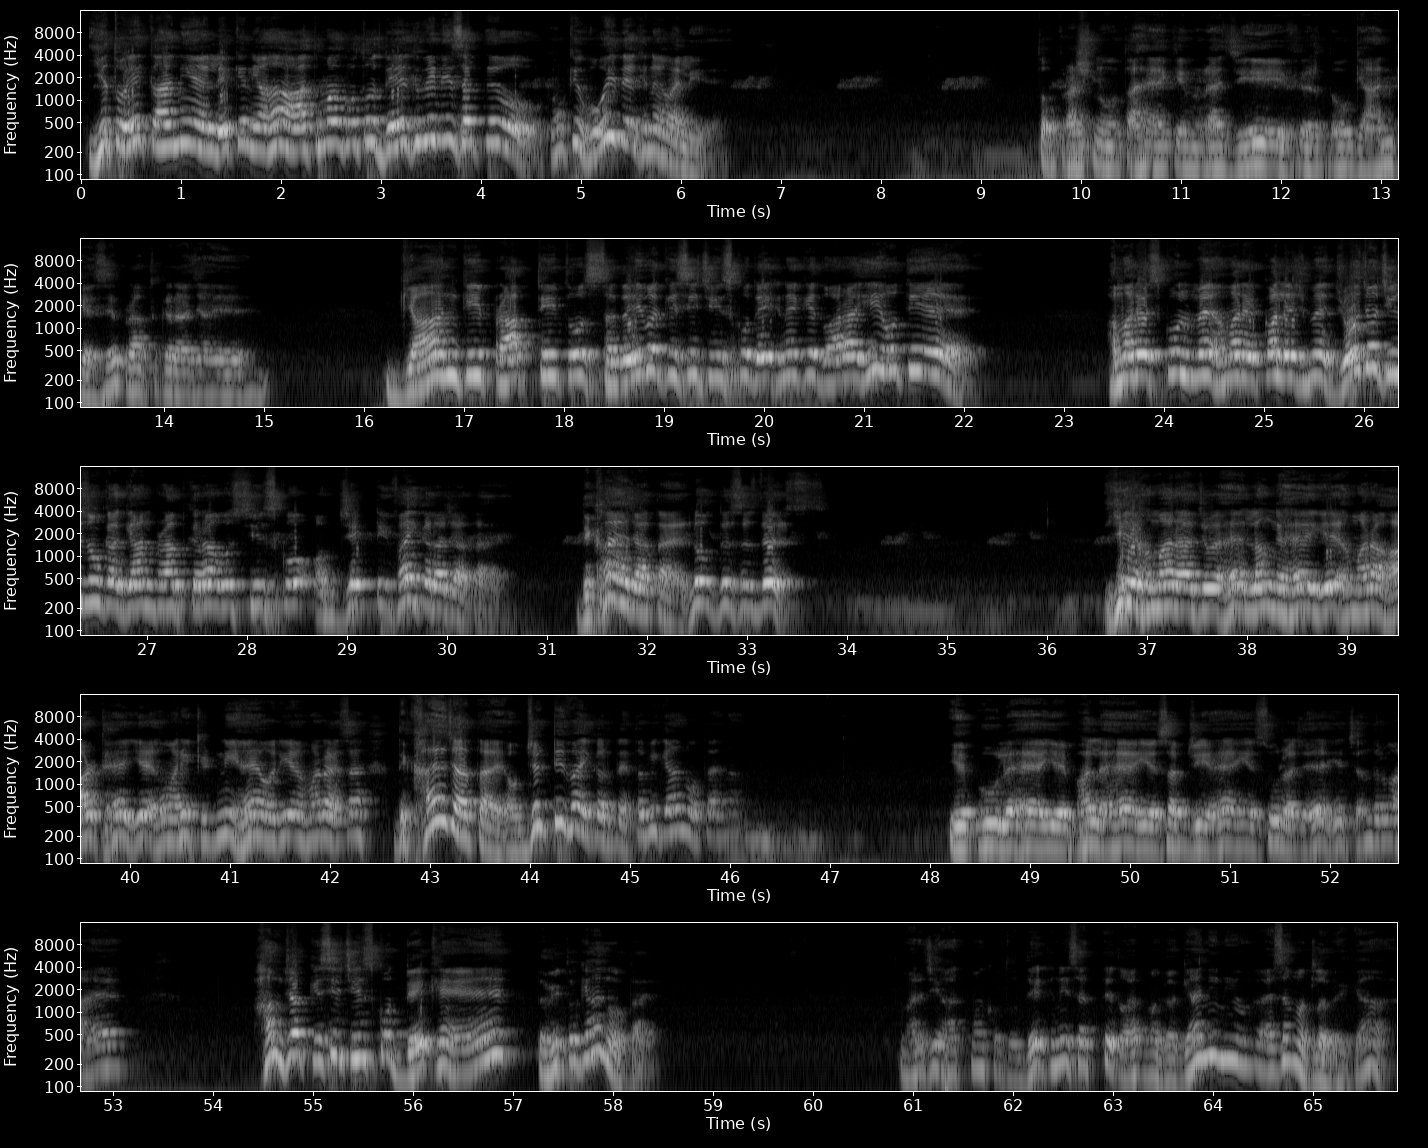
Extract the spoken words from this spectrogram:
ये तो एक कहानी है, लेकिन यहाँ आत्मा को तो देख भी नहीं सकते हो, क्योंकि वो ही देखने वाली है। तो प्रश्न होता है कि महाराज जी, फिर तो ज्ञान कैसे प्राप्त करा जाए? ज्ञान की प्राप्ति तो सदैव किसी चीज़ को देखने के द्वारा ही होती है। हमारे स्कूल में, हमारे कॉलेज में जो जो चीज़ों का ज्ञान प्राप्त करा, उस चीज़ को ऑब्जेक्टिफाई करा जाता है। दिखाया जाता है लुक दिस इज़ दिस ये हमारा जो है लंग है, ये हमारा हार्ट है, ये हमारी किडनी है और ये हमारा ऐसा दिखाया जाता है ऑब्जेक्टिफाई करते हैं, तभी ज्ञान होता है ना। ये फूल है, ये फल है, ये सब्ज़ी है, ये सूरज है, ये चंद्रमा है। हम जब किसी चीज़ को देखें, तभी तो ज्ञान होता है। तुम्हारे जी आत्मा को तो देख नहीं सकते तो आत्मा का ज्ञान ही नहीं होगा, ऐसा मतलब है क्या?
